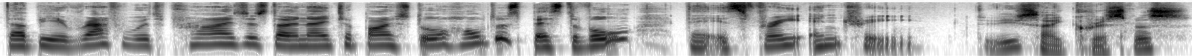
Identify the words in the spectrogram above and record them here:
There'll be a raffle with prizes donated by storeholders. Best of all, there is free entry. Did you say Christmas?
